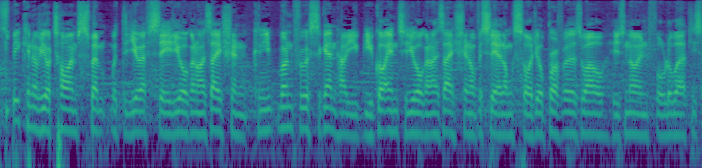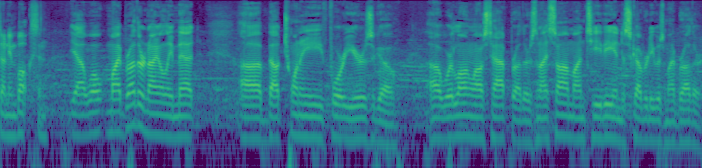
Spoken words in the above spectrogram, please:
Speaking of your time spent with the UFC, the organisation, can you run through us again how you, you got into the organisation, obviously alongside your brother as well, who's known for all the work he's done in boxing? Yeah, well, my brother and I only met uh, about 24 years ago. Uh, we're long lost half brothers, and I saw him on TV and discovered he was my brother.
